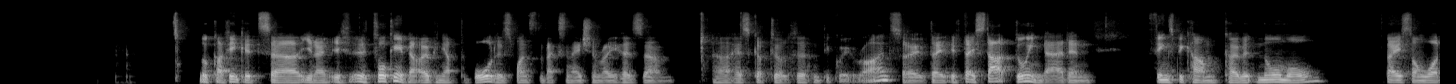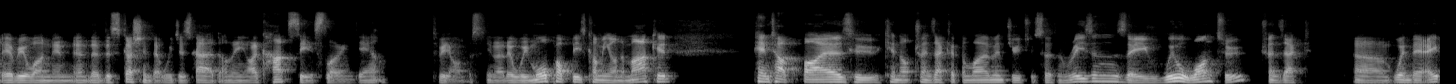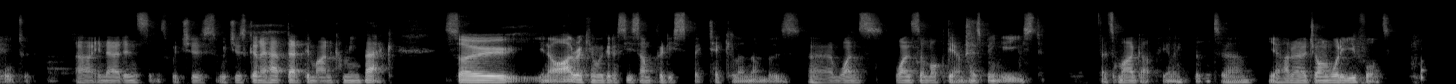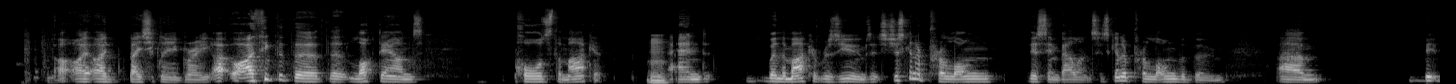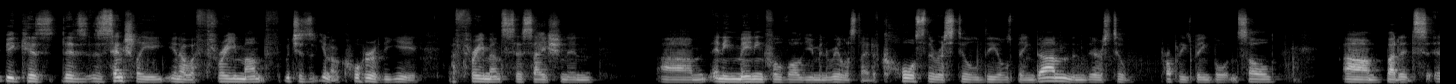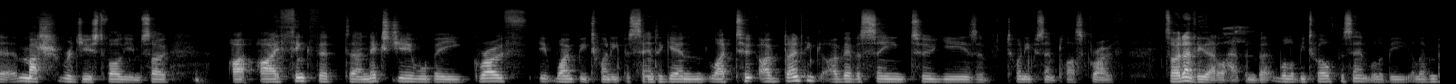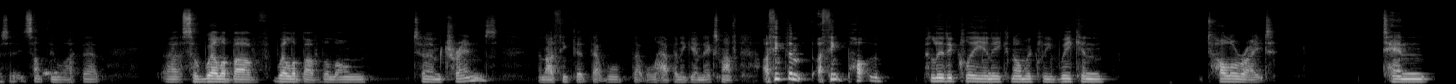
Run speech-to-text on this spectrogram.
look, I think it's uh, you know if, if, talking about opening up the borders once the vaccination rate has um, uh, has got to a certain degree, right? So if they if they start doing that and things become COVID normal, based on what everyone and, and the discussion that we just had, I mean, I can't see it slowing down. To be honest, you know, there will be more properties coming on the market. Pent up buyers who cannot transact at the moment due to certain reasons, they will want to transact um, when they're able to uh, in that instance, which is which is going to have that demand coming back. So you know, I reckon we're going to see some pretty spectacular numbers uh, once once the lockdown has been eased. That's my gut feeling. But um, yeah, I don't know, John. What are your thoughts? I, I basically agree. I, I, think that the the lockdowns pause the market, mm. and when the market resumes, it's just going to prolong this imbalance. It's going to prolong the boom. Um, because there's essentially you know a three month which is you know a quarter of the year a three month cessation in um, any meaningful volume in real estate of course there are still deals being done and there are still properties being bought and sold um, but it's a much reduced volume so I, think that uh, next year will be growth it won't be 20% again like two, I don't think I've ever seen two years of 20% plus growth so I don't think that'll happen. But will it be twelve percent? Will it be eleven percent? Something like that. Uh, so well above, well above the long term trends, and I think that that will that will happen again next month. I think the I think po- politically and economically we can tolerate ten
